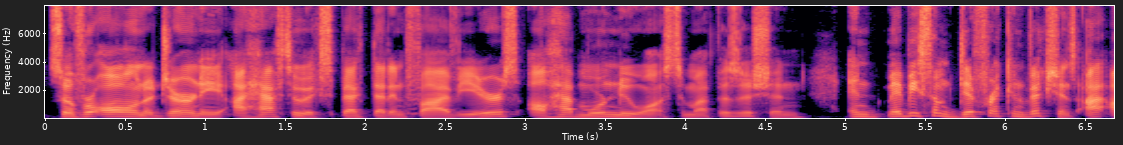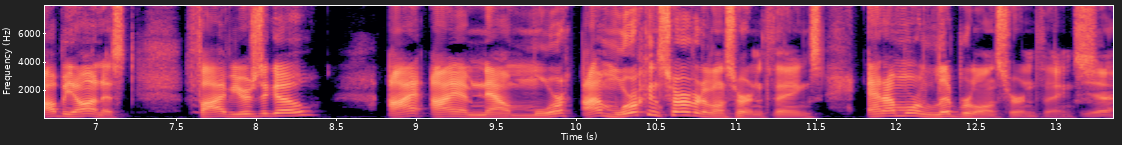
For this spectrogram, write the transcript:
So if we're all on a journey, I have to expect that in five years, I'll have more nuance to my position and maybe some different convictions. I, I'll be honest. Five years ago, I, I am now more I'm more conservative on certain things and I'm more liberal on certain things. Yeah.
